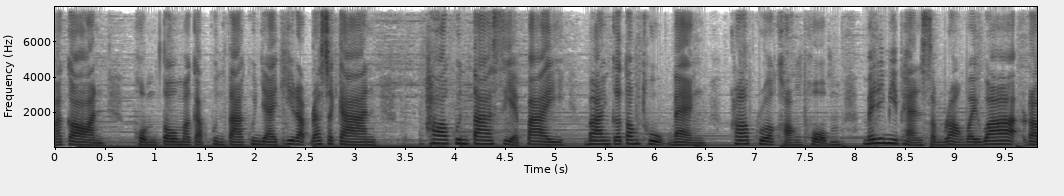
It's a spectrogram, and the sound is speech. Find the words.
มาก่อน ผมโตมากับคุณตาคุณยายที่รับราชการ พอคุณตาเสียไป บ้านก็ต้องถูกแบ่ง ครอบครัวของผมไม่ได้มีแผนสำรองไว้ว่าเรา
